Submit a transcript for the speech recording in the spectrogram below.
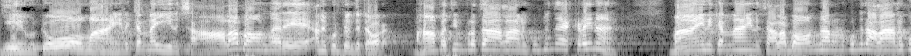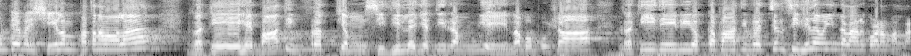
ఏమిటో మా ఆయన కన్నా ఈయన చాలా బాగున్నారే అనుకుంటుంది. ఒక మహాపతివ్రత అలా అనుకుంటుందా ఎక్కడైనా. మా ఆయన కన్నా ఆయన చాలా బాగున్నారు అనుకుంటుంది. అలా అనుకుంటే మరి శీలం పతనం అవలా? రతేహ పాతివ్రత్యం శిథిలయతి రమ్యేన వపుష రతీదేవి యొక్క పాతివ్రత్యం శిథిలమైంది అలా అనుకోవడం వల్ల.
